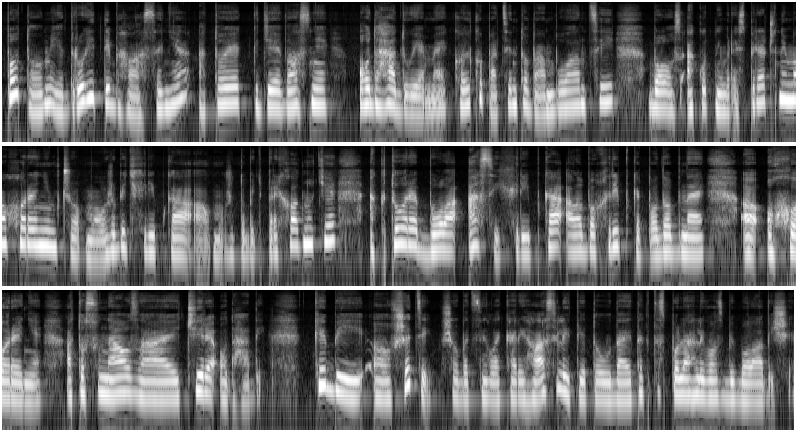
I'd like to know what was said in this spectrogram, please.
Potom je druhý typ hlas hlásenia a to je, kde vlastne odhadujeme, koľko pacientov v ambulancii bolo s akutným respiračným ochorením, čo môže byť chrípka a môže to byť prechladnutie, a ktoré bola asi chrípka alebo chrípke podobné e, ochorenie. A to sú naozaj čire odhady. Keby všetci všeobecní lekári hlásili tieto údaje, tak tá spolahlivosť by bola vyššia.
